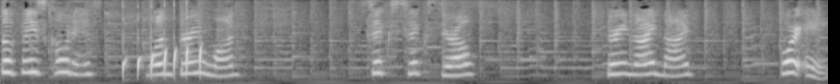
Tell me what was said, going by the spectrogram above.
The face code is 131 660 399 48.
